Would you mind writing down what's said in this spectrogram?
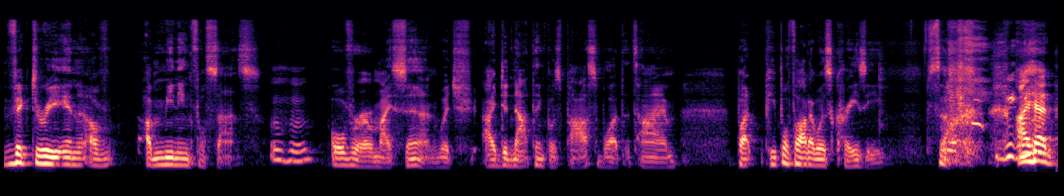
victory in a, a meaningful sense mm-hmm. over my sin, which I did not think was possible at the time. But people thought I was crazy. So I had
